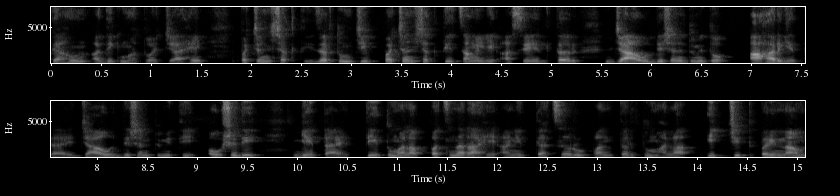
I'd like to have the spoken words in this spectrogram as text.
त्याहून अधिक महत्त्वाची आहे पचनशक्ती. जर तुमची पचनशक्ती चांगली असेल तर ज्या उद्देशाने तुम्ही तो आहार घेताय ज्या उद्देशाने तुम्ही ती औषधी घेताय ती तुम्हाला पचणार आहे आणि त्याचं रूपांतर तुम्हाला इच्छित परिणाम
